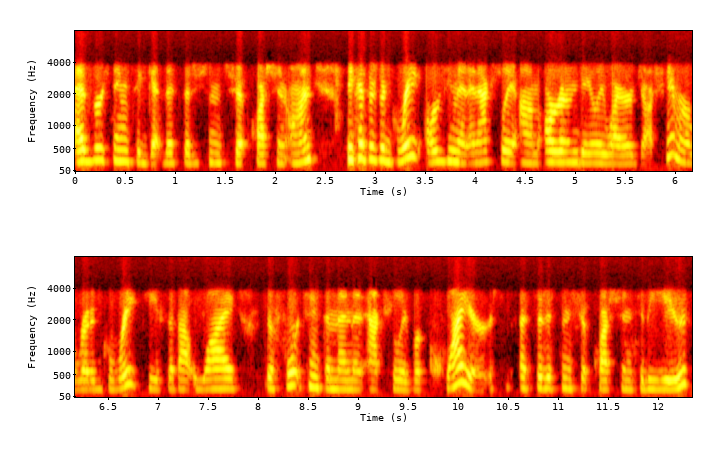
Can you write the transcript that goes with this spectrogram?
everything to get this citizenship question on because there's a great argument. And actually, um, our own Daily Wire, Josh Hammer, wrote a great piece about why the 14th Amendment actually requires a citizenship question to be used.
